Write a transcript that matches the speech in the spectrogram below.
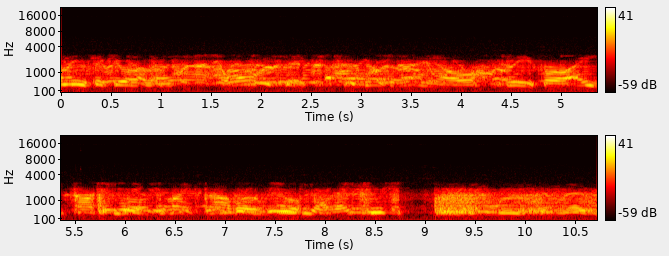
11, secure 11. 348, 6, Mike, Bravo, 0, 8. Ah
